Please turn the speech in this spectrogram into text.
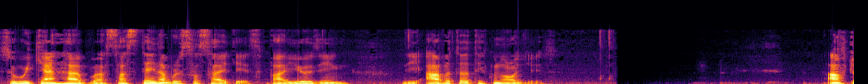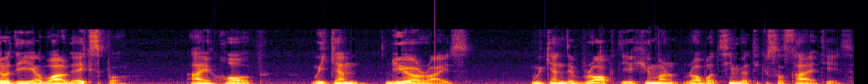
so we can have sustainable societies by using the avatar technologies. After the World Expo, I hope we can realize we can develop the human-robot symbiotic societies.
